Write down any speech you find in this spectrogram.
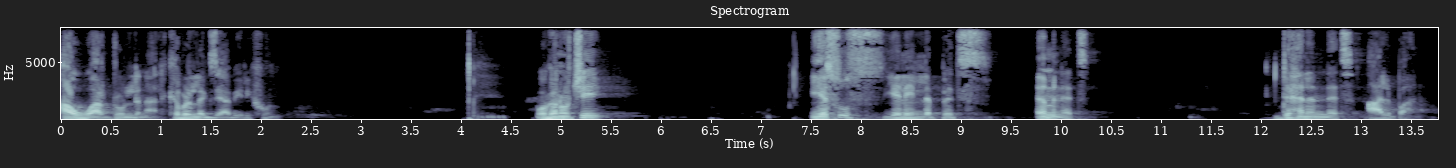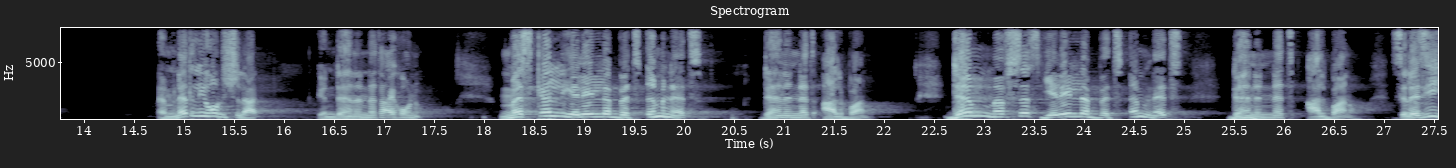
አዋርዶልናል። ክብር ለእግዚአብሔር ይሁን ወገኖቼ ኢየሱስ የሌለበት እምነት ደህንነት አልባ ነው። እምነት ሊሆን ይችላል ግን ደህንነት አይሆንም። መስቀል የሌለበት እምነት ደህንነት አልባ ነው። ደም መፍሰስ የሌለበት እምነት ደህንነት አልባ ነው። ስለዚህ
